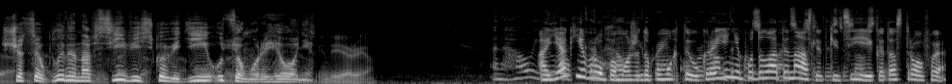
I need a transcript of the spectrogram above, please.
що це вплине на всі військові дії у цьому регіоні. А як Європа може допомогти Україні подолати наслідки цієї катастрофи?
